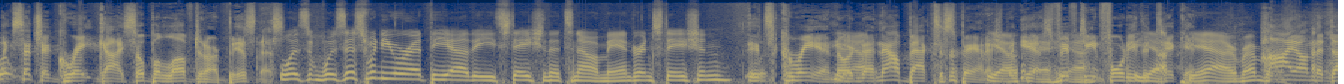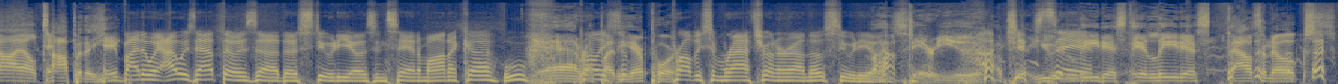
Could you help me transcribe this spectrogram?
like such a great guy. So beloved in our business. Was was this when you were at the uh, the station that's now a Mandarin station? It's Korean, or now back to Spanish. Yeah, but okay, yes, yeah. 1540 the Yeah, ticket. yeah, I remember. High on the dial, top of the heat. Hey, by the way, I was at those uh, those studios in Santa Monica. Oof. Yeah, right Probably by the some- airport. Probably some rats running around those studios. How dare you? How dare just you, saying. elitist, elitist, Thousand Oaks,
